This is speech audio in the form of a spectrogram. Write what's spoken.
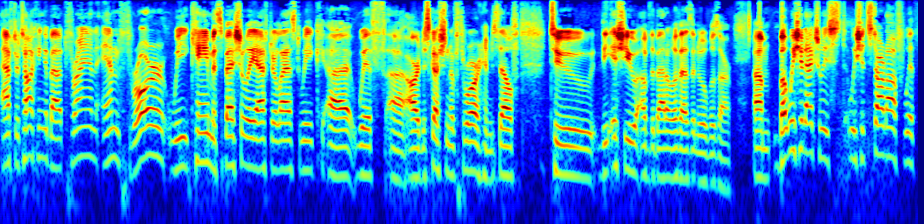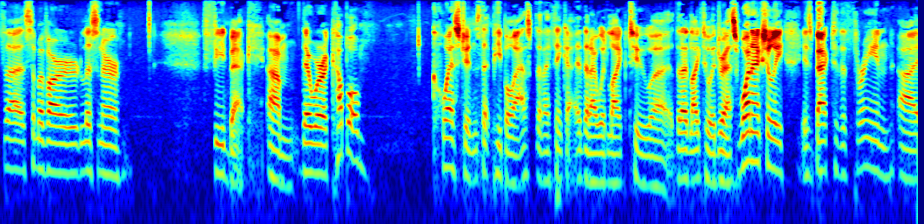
after talking about Thrain and Thror, we came, especially after last week, uh, with uh, our discussion of Thror himself, to the issue of the Battle of Azanulbizar. Um, but we should actually st- we should start off with uh, some of our listener feedback. Um, there were a couple questions that people asked that I think I, that I would like to uh, that I'd like to address. One actually is back to the Thrain uh,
